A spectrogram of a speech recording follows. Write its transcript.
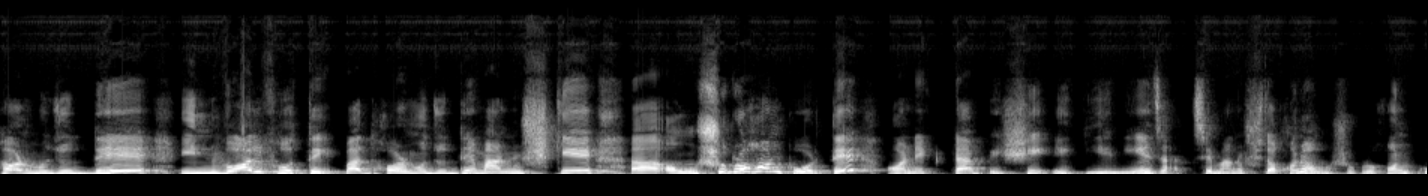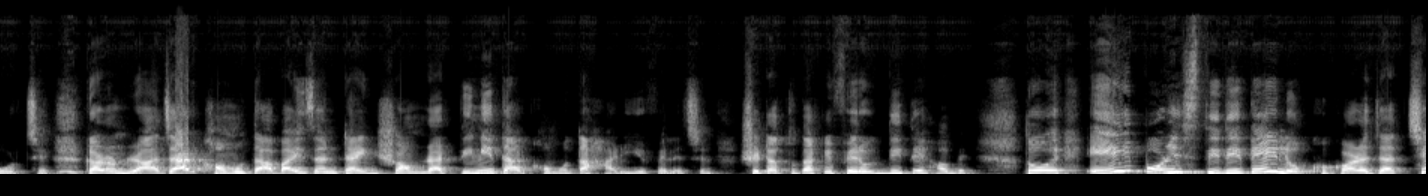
ধর্মযুদ্ধে ইনভলভ হতে বা ধর্মযুদ্ধে মানুষকে অংশগ্রহণ করতে অনেকটা বেশি এগিয়ে নিয়ে যাচ্ছে। মানুষ তখন অংশগ্রহণ করছে। কারণ রাজার ক্ষমতা বাইজান্টাইন সম্রাট তিনি তার ক্ষমতা হারিয়ে ফেলেছেন। সেটা তো তাকে ফেরত দিতে হবে। তো এই পরিস্থিতিতেই লক্ষ্য করা যাচ্ছে,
